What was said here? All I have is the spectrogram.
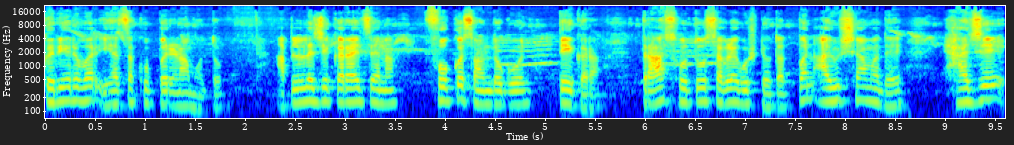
करिअरवर ह्याचा खूप परिणाम होतो. आपल्याला जे करायचं आहे ना फोकस ऑन द गोल ते करा. त्रास होतो सगळ्या गोष्टी होतात. पण आयुष्यामध्ये ह्या जे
